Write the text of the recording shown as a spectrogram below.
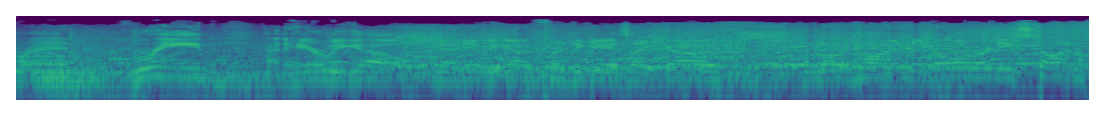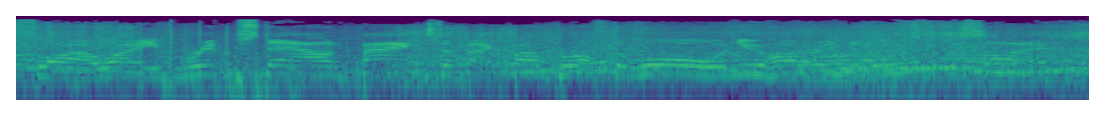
Red, green, and here we go. And here we go, through the gears they go. And Lauri Heinonen already starting to fly away. Rips down, bangs the back bumper off the wall. And Juha Rinne moves to the side of that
